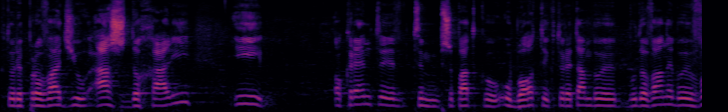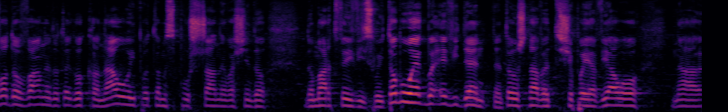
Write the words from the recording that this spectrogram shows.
który prowadził aż do hali i okręty, w tym przypadku uboty, które tam były budowane, były wodowane do tego kanału i potem spuszczane właśnie do, do Martwej Wisły. I to było jakby ewidentne, to już nawet się pojawiało na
